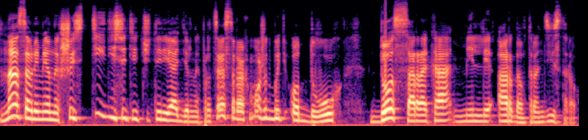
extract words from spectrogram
на современных 64-ядерных процессорах может быть от 2 до 40 миллиардов транзисторов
